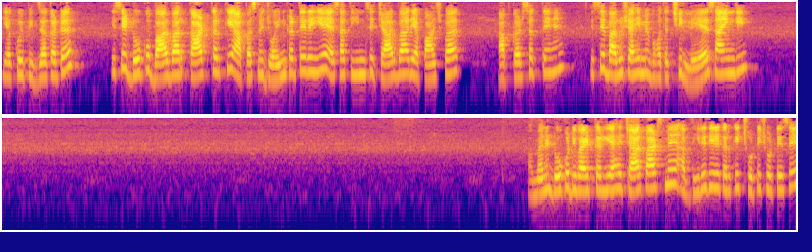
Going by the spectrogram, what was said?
या कोई पिज़्ज़ा कटर, इसे डो को बार बार काट करके आपस में ज्वाइन करते रहिए। ऐसा तीन से चार बार या पाँच बार आप कर सकते हैं। इससे बालूशाही में बहुत अच्छी लेयर्स आएँगी। और मैंने डो को डिवाइड कर लिया है चार पार्ट्स में। अब धीरे धीरे करके छोटे छोटे से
